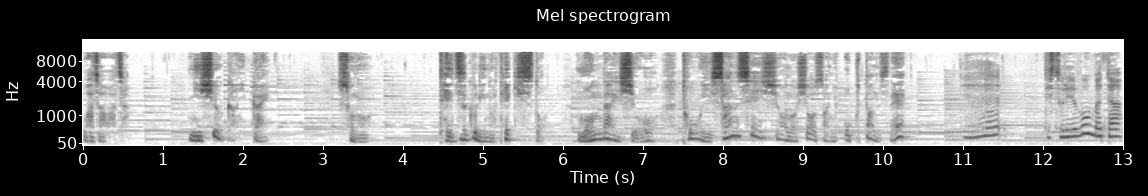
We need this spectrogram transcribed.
わざわざ2週間1回その手作りのテキスト問題集を遠い三世省の少佐に送ったんですね。ね。でそれをまた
